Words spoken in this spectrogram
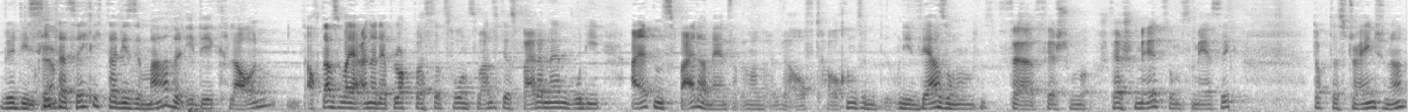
will DC Okay. tatsächlich da diese Marvel-Idee klauen. Auch das war ja einer der Blockbuster 22, der Spider-Man, wo die alten Spider-Mans auch immer wieder auftauchen, so ein Universum ver, verschm verschmelzungsmäßig. Doctor Strange, ne?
